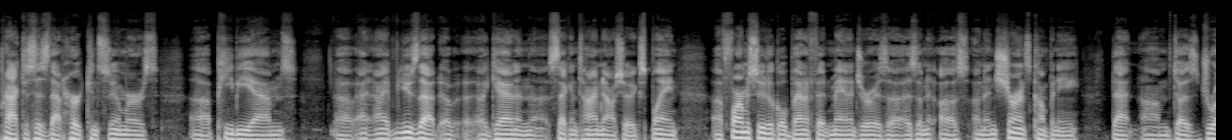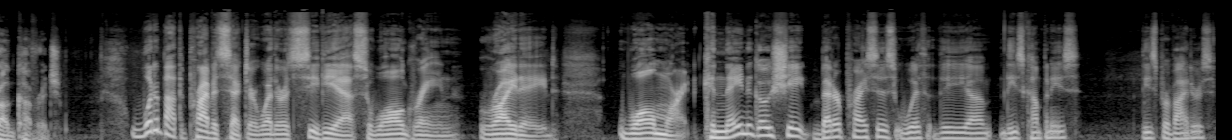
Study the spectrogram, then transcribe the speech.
practices that hurt consumers, uh, PBMs. Uh, and I've used that uh, again in the second time now. I should explain. A pharmaceutical benefit manager is, a, is an, an insurance company that um, does drug coverage. What about the private sector, whether it's CVS, Walgreens, Rite Aid? Walmart, can they negotiate better prices with the uh, these companies, these providers?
